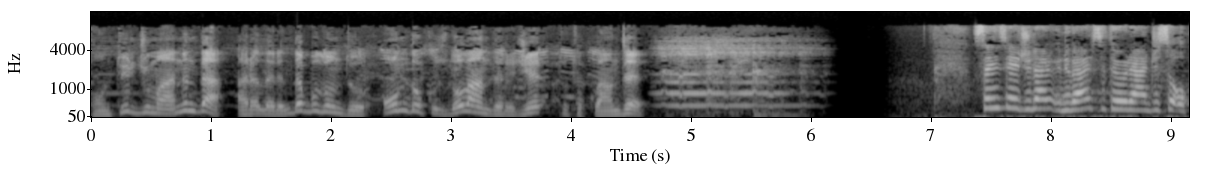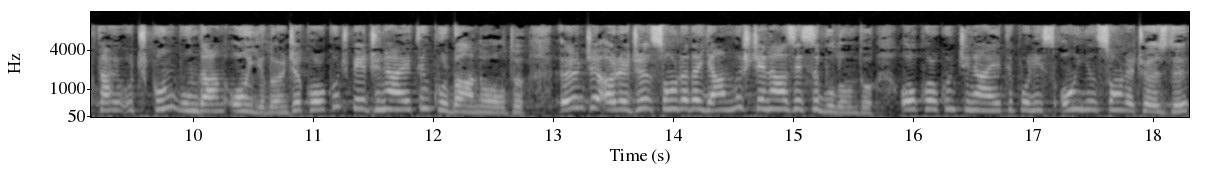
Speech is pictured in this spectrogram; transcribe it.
Kontür Cuma'nın da aralarında bulunduğu 19 dolandırıcı tutuklandı. Sayın seyirciler, üniversite öğrencisi Oktay Uçkun bundan 10 yıl önce korkunç bir cinayetin kurbanı oldu. Önce aracı sonra da yanmış cenazesi bulundu. O korkunç cinayeti polis 10 yıl sonra çözdü.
